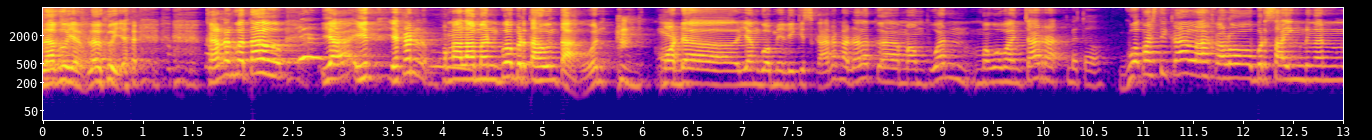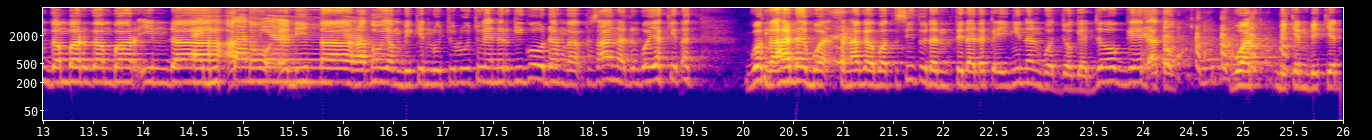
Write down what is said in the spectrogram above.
belagu ya, belagu ya. Karena gue tahu ya it- ya kan pengalaman gue bertahun-tahun modal yang gue miliki sekarang adalah kemampuan mewawancara. Betul. Gua pasti kalah kalau bersaing dengan gambar-gambar indah Editan atau yang- editan ya. atau yang bikin lucu-lucu energi gua udah nggak ke sana dan gue yakin gua nggak ada buat tenaga buat ke situ dan tidak ada keinginan buat joget-joget atau buat bikin-bikin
